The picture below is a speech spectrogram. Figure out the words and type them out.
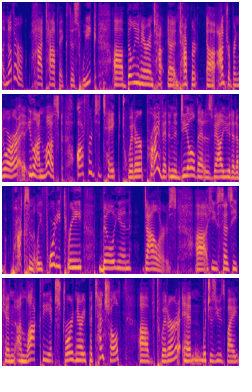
another hot topic this week. Uh, billionaire uh, entrepreneur Elon Musk offered to take Twitter private in a deal that is valued at approximately $43 billion. Uh, he says he can unlock the extraordinary potential of Twitter, and which is used by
